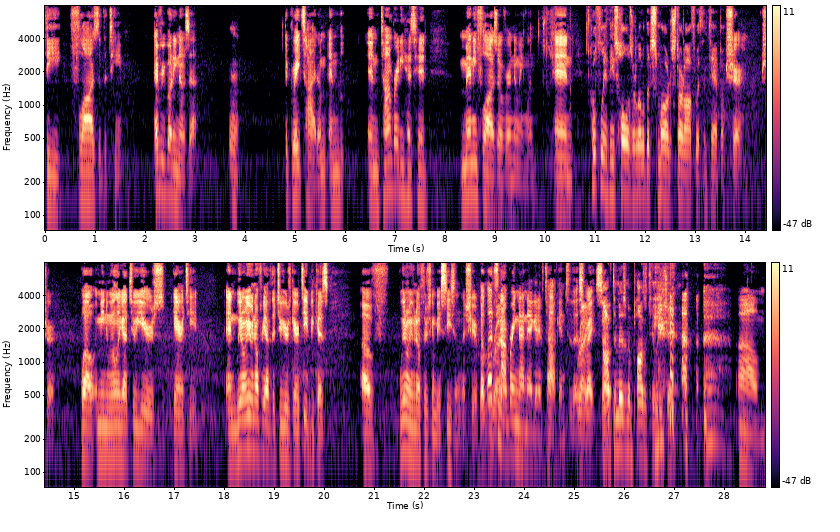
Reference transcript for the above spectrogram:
the flaws of the team. Everybody knows that. Mm. The greats hide them, and and Tom Brady has hid many flaws over in New England. And Hopefully, these holes are a little bit smaller to start off with in Tampa. sure, sure. Well, I mean, we only got two years guaranteed, and we don't even know if we have the two years guaranteed because of we don't even know if there's going to be a season this year. But let's Right. not bring that negative talk into this, right? So optimism and positivity, Jake. um,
